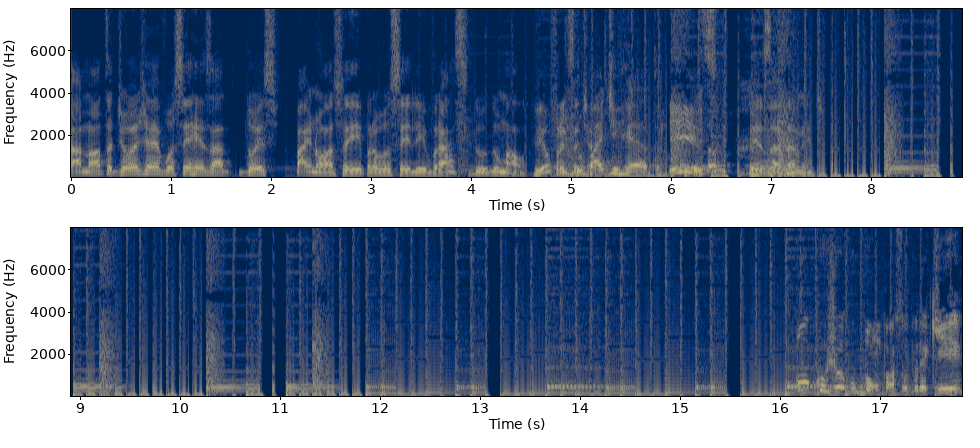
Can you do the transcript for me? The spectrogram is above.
A nota de hoje é você rezar dois Pai Nosso aí pra você livrar-se do, do mal. Viu, Frank Do Santiago? vai de retro. Isso, exatamente. Jogo bom passou por aqui,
